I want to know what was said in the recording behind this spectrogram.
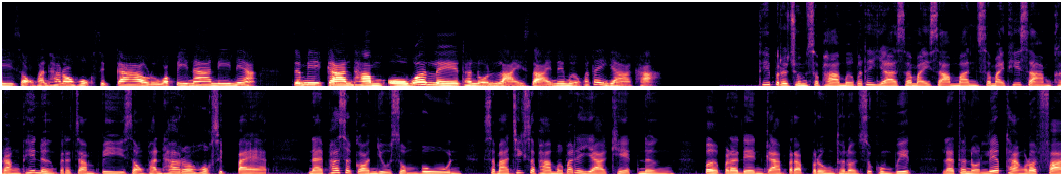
2569 หรือว่าปีหน้านี้เนี่ยจะมีการทำโอเวอร์เลย์ถนนหลายสายในเมืองพัทยาค่ะ ที่ประชุมสภาเมืองพัทยาสมัยสามัญสมัยที่ 3 ครั้งที่ 1 ประจำปี 2568 นายภาสกรอยู่สมบูรณ์ สมาชิกสภาเมืองพัทยาเขตหนึ่งเปิดประเด็นการปรับปรุงถนนสุขุมวิทและถนนเลียบทางรถไฟ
